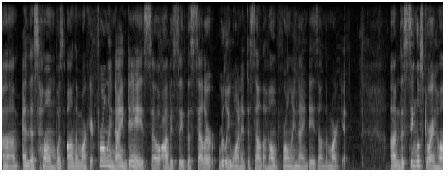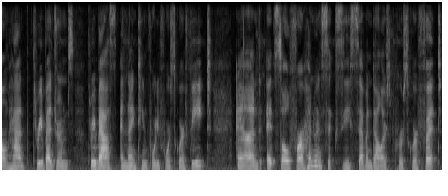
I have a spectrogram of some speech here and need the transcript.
Um, and this home was on the market for only nine days, so obviously the seller really wanted to sell the home for only nine days on the market. Um, this single story home had three bedrooms, three baths, and 1944 square feet and it sold for $167 per square foot,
